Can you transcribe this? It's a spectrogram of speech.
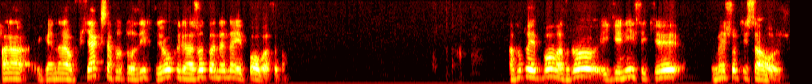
Άρα για να φτιάξει αυτό το δίκτυο χρειαζόταν ένα υπόβαθρο. Αυτό το υπόβαθρο γεννήθηκε μέσω της ΑΟΣ.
